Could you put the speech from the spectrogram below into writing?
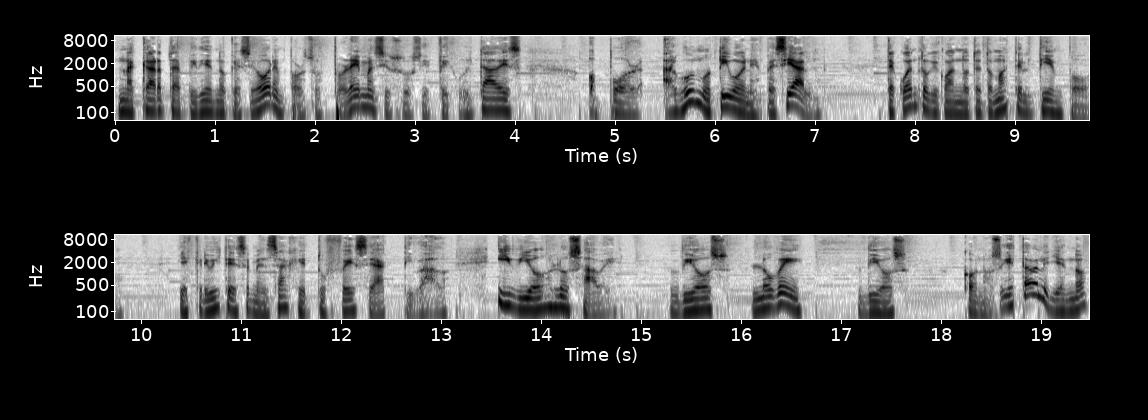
una carta pidiendo que se oren por sus problemas y sus dificultades o por algún motivo en especial. Te cuento que cuando te tomaste el tiempo y escribiste ese mensaje, tu fe se ha activado. Y Dios lo sabe, Dios lo ve, Dios conoce. Y estaba leyendo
